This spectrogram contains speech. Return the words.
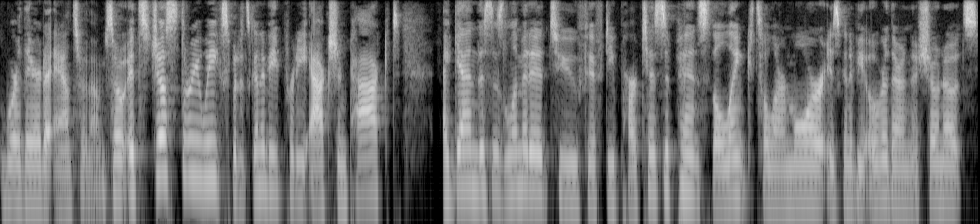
We're there to answer them. So it's just three weeks, but it's going to be pretty action packed. Again, this is limited to 50 participants. The link to learn more is going to be over there in the show notes.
